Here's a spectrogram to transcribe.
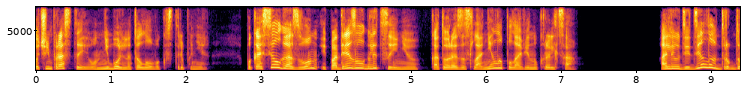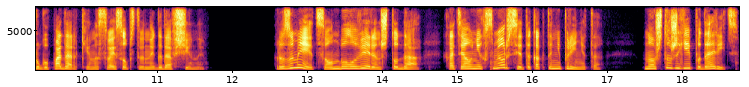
Очень простые, он не больно-то ловок в стряпне. Покосил газон и подрезал глицинию, которая заслонила половину крыльца. А люди делают друг другу подарки на свои собственные годовщины. Разумеется, он был уверен, что да, хотя у них с Мерси это как-то не принято. Но что же ей подарить?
